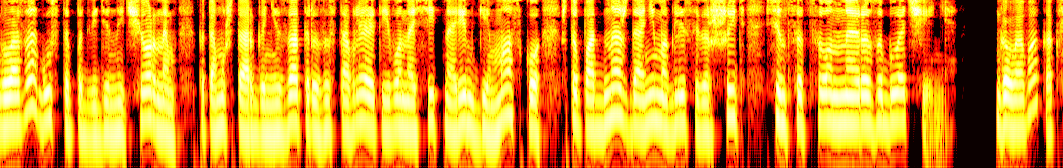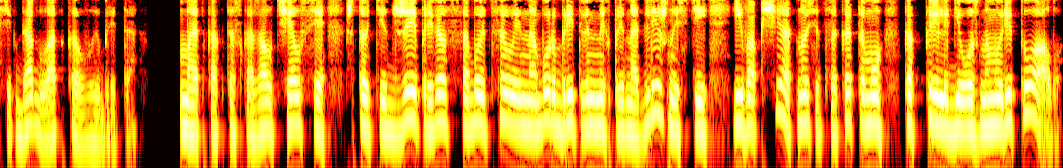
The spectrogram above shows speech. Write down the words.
Глаза густо подведены черным, потому что организаторы заставляют его носить на ринге маску, чтобы однажды они могли совершить сенсационное разоблачение. Голова, как всегда, гладко выбрита. Мэтт как-то сказал Челси, что Ти-Джей привез с собой целый набор бритвенных принадлежностей и вообще относится к этому как к религиозному ритуалу.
